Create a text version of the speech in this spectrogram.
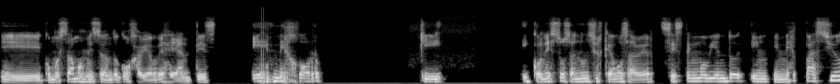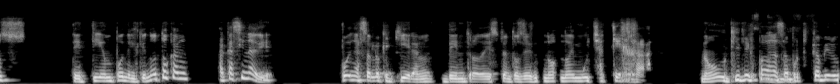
Eh, como estábamos mencionando con Javier desde antes, es mejor que con estos anuncios que vamos a ver se estén moviendo en, en espacios de tiempo en el que no tocan a casi nadie. Pueden hacer lo que quieran dentro de esto, entonces no, no hay mucha queja. ¿No? ¿Qué les pasa? ¿Por qué cambiaron?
